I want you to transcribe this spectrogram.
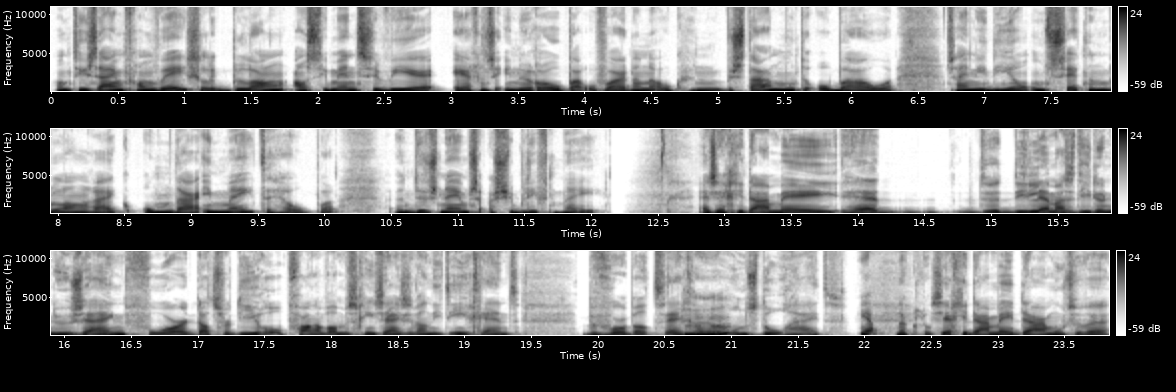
Want die zijn van wezenlijk belang als die mensen weer ergens in Europa of waar dan ook hun bestaan moeten opbouwen. Zijn die dieren ontzettend belangrijk om daarin mee te helpen. Dus neem ze alsjeblieft mee. En zeg je daarmee hè, de dilemma's die er nu zijn voor dat soort dieren opvangen? Want misschien zijn ze wel niet ingeënt, bijvoorbeeld tegen mm -hmm. hondsdolheid. Ja, dat klopt. Zeg je daarmee, daar moeten we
